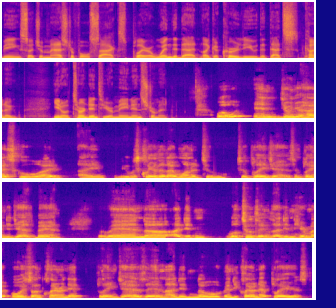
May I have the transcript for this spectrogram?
being such a masterful sax player? When did that like occur to you that that's kind of, you know, turned into your main instrument? Well, in junior high school, I I it was clear that I wanted to to play jazz and play in the jazz band, and uh, I didn't. Well, two things: I didn't hear my voice on clarinet playing jazz, and I didn't know of any clarinet players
